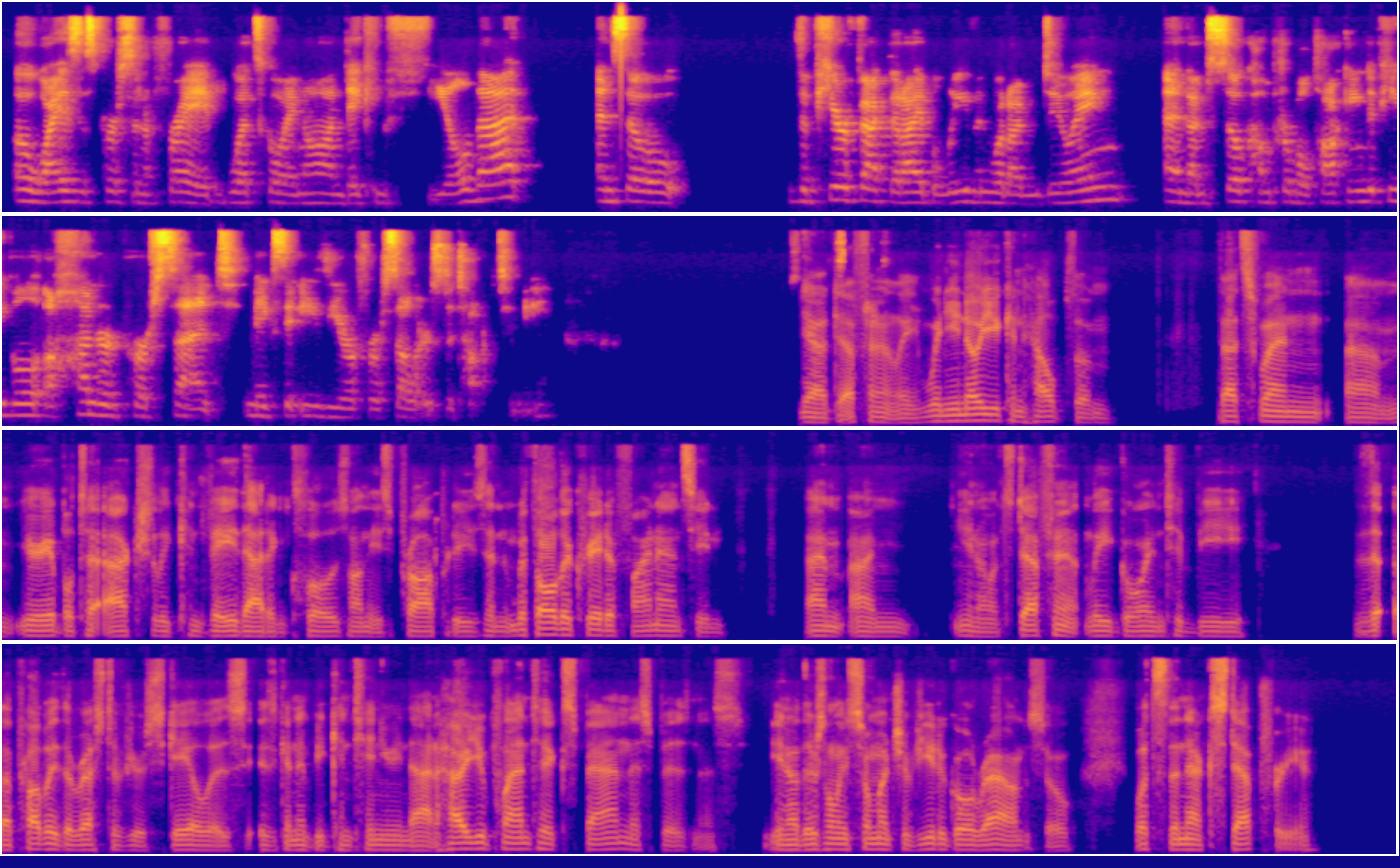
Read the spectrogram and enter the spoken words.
oh, why is this person afraid? What's going on? They can feel that. And so the pure fact that I believe in what I'm doing and I'm so comfortable talking to people, a hundred percent makes it easier for sellers to talk to me. Yeah, definitely. When you know you can help them, that's when um, you're able to actually convey that and close on these properties. And with all the creative financing, I'm, I'm, you know, it's definitely going to be the, uh, probably the rest of your scale is is going to be continuing that. How you plan to expand this business? You know, there's only so much of you to go around. So, what's the next step for you?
